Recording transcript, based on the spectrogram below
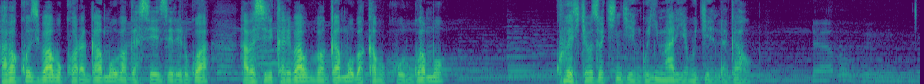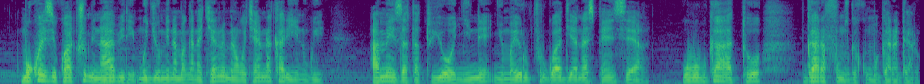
abakozi babukoragamo bagasezererwa abasirikare babubagamo bakabukurwamo kubera ikibazo cy'ingengo y'imari yabugendagaho. Mu kwezi kwa cumi n'abiri mu gihumbi na magana cyenda na mirongo cyenda na karindwi amezi atatu yonyine nyuma y'urupfu rwa diana spencer ubu bwato bwarafunzwe ku mugaragaro.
